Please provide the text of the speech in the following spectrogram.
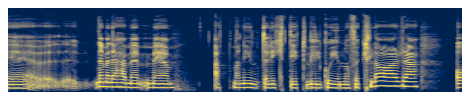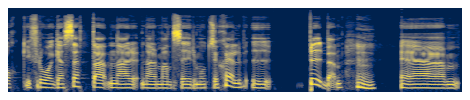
eh, nej men det här med, med att man inte riktigt vill gå in och förklara och ifrågasätta när, när man säger emot sig själv i Bibeln. Mm. Ehm,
